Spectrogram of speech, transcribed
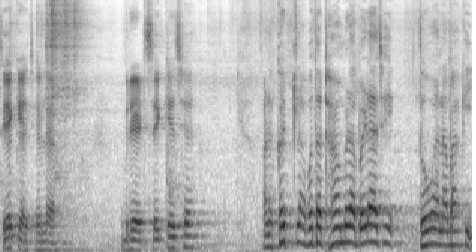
શેકે છે. એટલે બ્રેડ શેકે છે. અને કેટલા બધા ઠામડા પડ્યા છે ધોવાના બાકી.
